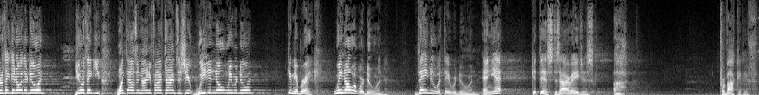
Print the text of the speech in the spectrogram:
don't think they know what they're doing? You don't think you, 1,095 times this year, we didn't know what we were doing? Give me a break. We know what we're doing. They knew what they were doing. And yet, get this Desire of Ages, Ah, provocative.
